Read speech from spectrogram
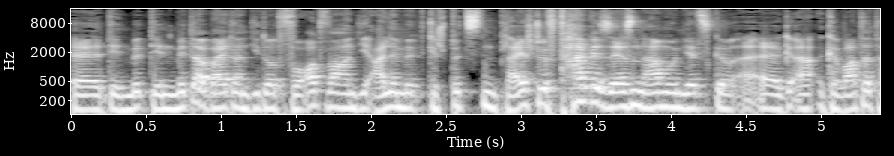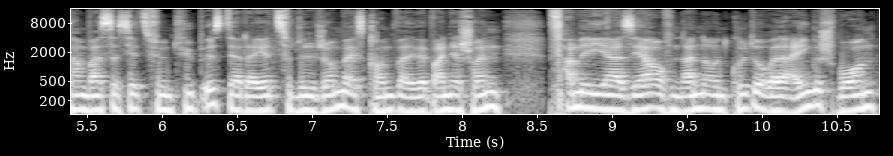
äh, den, den Mitarbeitern, die dort vor Ort waren, die alle mit gespitzten Bleistift da gesessen haben und jetzt ge äh, gewartet haben, was das jetzt für ein Typ ist, der da jetzt zu Little John Bags kommt, weil wir waren ja schon familiär sehr aufeinander und kulturell eingeschworen.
